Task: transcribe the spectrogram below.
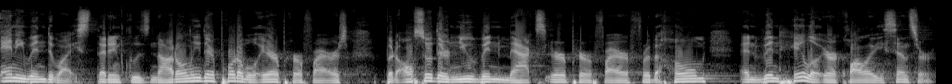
any Wynd device that includes not only their portable air purifiers, but also their new Wynd Max air purifier for the home and Wynd Halo air quality sensor.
